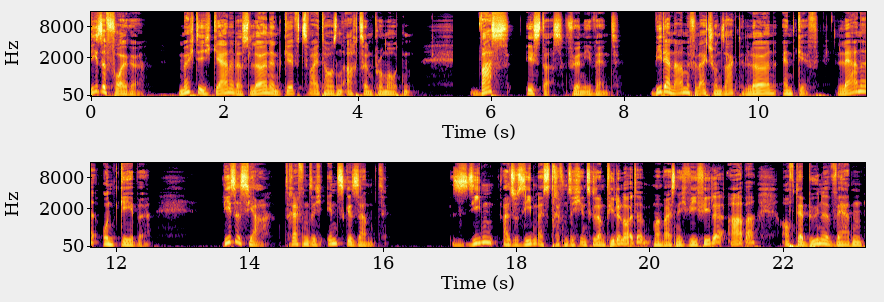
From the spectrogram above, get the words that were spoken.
diese Folge möchte ich gerne das Learn and Give 2018 promoten. Was ist das für ein Event? Wie der Name vielleicht schon sagt, Learn and Give. Lerne und gebe. Dieses Jahr treffen sich insgesamt sieben, also sieben, es treffen sich insgesamt viele Leute, man weiß nicht wie viele, aber auf der Bühne werden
